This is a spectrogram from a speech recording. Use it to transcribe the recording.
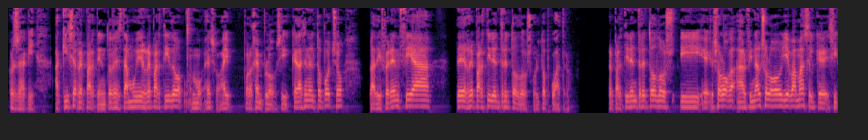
cosas aquí. Aquí se reparten, entonces está muy repartido. Eso, hay, por ejemplo, si quedas en el top 8, la diferencia de repartir entre todos, o el top 4, repartir entre todos y eh, solo al final solo lleva más el que sí,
